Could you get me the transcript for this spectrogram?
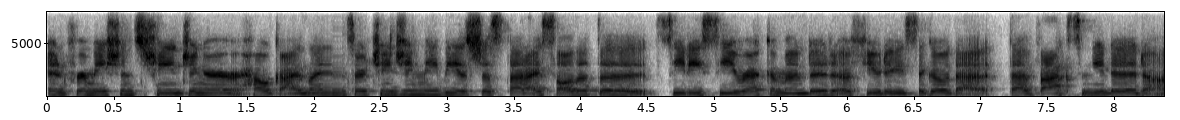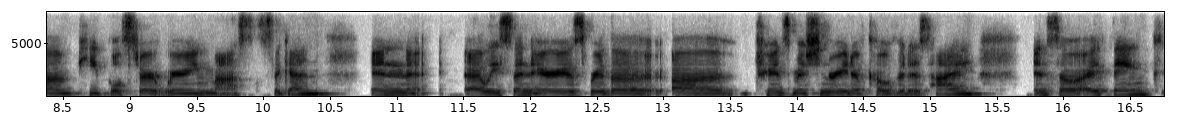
information's changing or how guidelines are changing maybe is just that I saw that the CDC recommended a few days ago that that vaccinated um, people start wearing masks again, in at least in areas where the uh, transmission rate of COVID is high. And so I think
